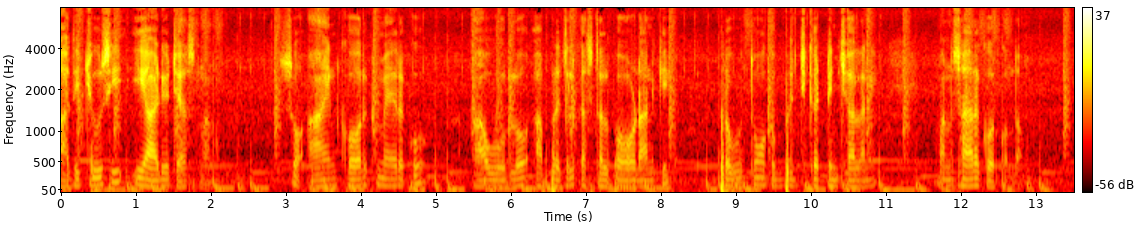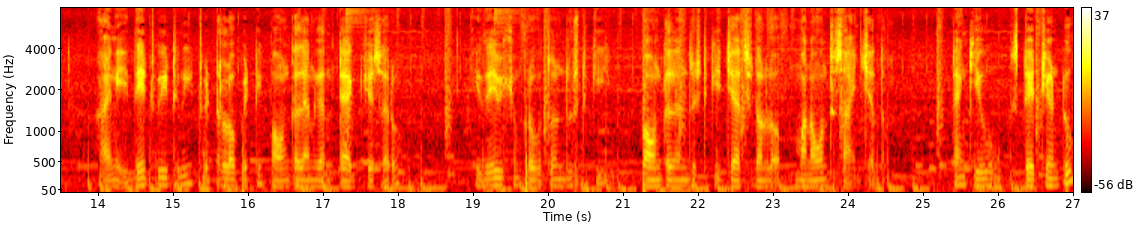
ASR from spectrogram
అది చూసి ఈ ఆడియో చేస్తున్నాను. సో ఆయన కోరిక మేరకు ఆ ఊర్లో ఆ ప్రజలు కష్టాలు పోవడానికి ప్రభుత్వం ఒక బ్రిడ్జ్ కట్టించాలని మనసారా కోరుకుందాం. ఆయన ఇదే ట్వీట్ని ట్విట్టర్లో పెట్టి పవన్ కళ్యాణ్ గారిని ట్యాగ్ చేశారు. ఇదే విషయం ప్రభుత్వం దృష్టికి పవన్ కళ్యాణ్ దృష్టికి చేర్చడంలో మన వంతు సాయం చేద్దాం. Thank you. State to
